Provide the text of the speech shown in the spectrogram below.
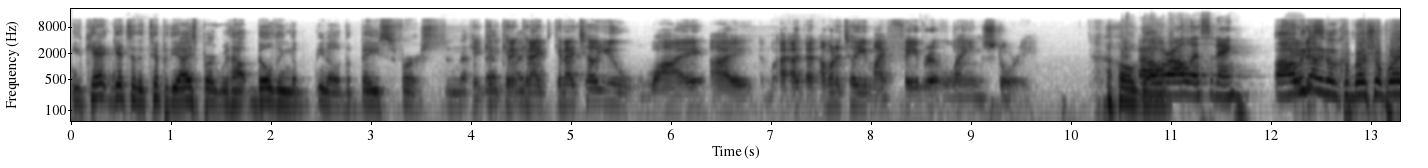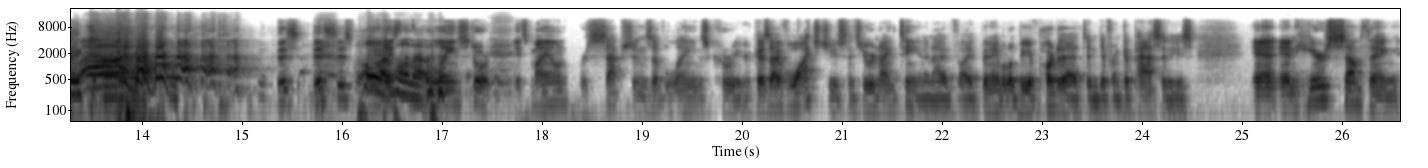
you can't get to the tip of the iceberg without building the you know the base first. And that, Can, can, that- can, I, can I can I tell you why I I, I, I want to tell you my favorite Layne story. Oh Oh, we're all listening. Uh, we gotta go commercial break. Uh, this this is Hold up, hold up. Layne's story. It's my own perceptions of Layne's career because I've watched you since you were 19, and I've I've been able to be a part of that in different capacities. And and here's something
